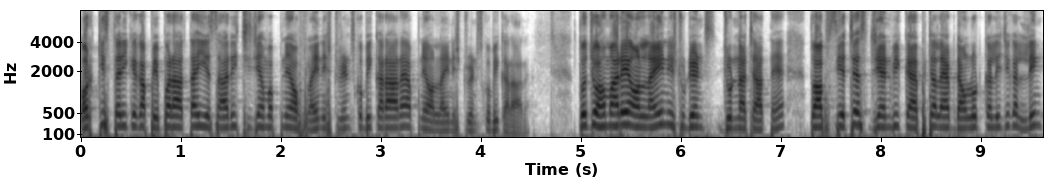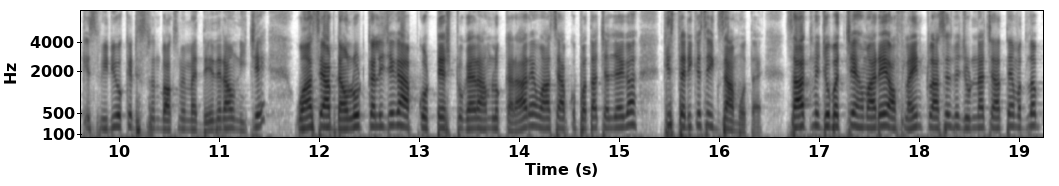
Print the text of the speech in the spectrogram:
और किस तरीके का पेपर आता है, ये सारी चीज़ें हम अपने ऑफलाइन स्टूडेंट्स को भी करा रहे हैं, अपने ऑनलाइन स्टूडेंट्स को भी करा रहे हैं। तो जो हमारे ऑनलाइन स्टूडेंट्स जुड़ना चाहते हैं तो आप C H S JNV capital app download कर लीजिएगा। लिंक इस वीडियो के डिस्क्रिप्शन बॉक्स में मैं दे दे रहा हूँ नीचे। वहाँ से आप डाउनलोड कर लीजिएगा, आपको टेस्ट वगैरह हम लोग करा रहे हैं, वहाँ से आपको पता चल जाएगा किस तरीके से एग्ज़ाम होता है। साथ में जो बच्चे हमारे ऑफलाइन क्लासेस में जुड़ना चाहते हैं मतलब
